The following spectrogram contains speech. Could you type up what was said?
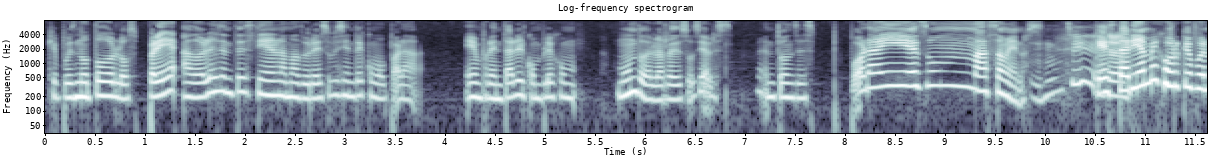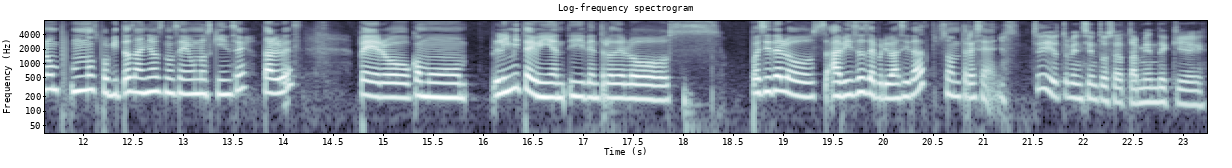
que pues no todos los preadolescentes tienen la madurez suficiente como para enfrentar el complejo mundo de las redes sociales. Entonces, por ahí es un más o menos. Sí, o Que sea, estaría mejor que fueran unos poquitos años, no sé, unos 15 tal vez, pero como límite y, y dentro de los, pues sí, de los avisos de privacidad son 13 años. Sí, yo también siento, o sea, también de que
